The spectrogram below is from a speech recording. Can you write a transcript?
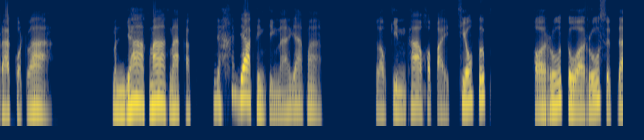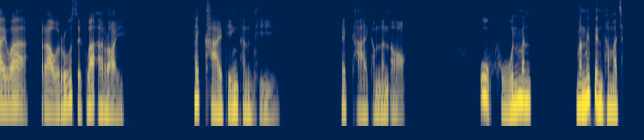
ปรากฏว่ามันยากมากนะครับ ยากยากจริง ๆ นะ ยากมาก เรากินข้าวเข้าไปเคี้ยวปุ๊บ พอรู้ตัวรู้สึกได้ว่า เรารู้สึกว่าอร่อย ให้คายทิ้งทันที ให้คายคำนั้นออกโอ้โหมัน มันไม่เป็นธรรมช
